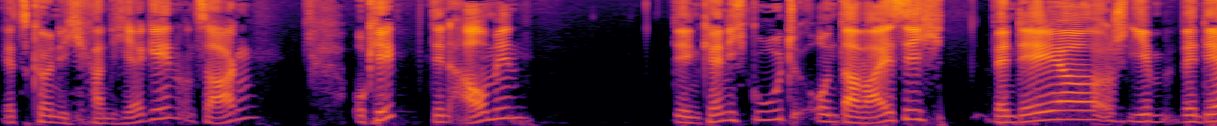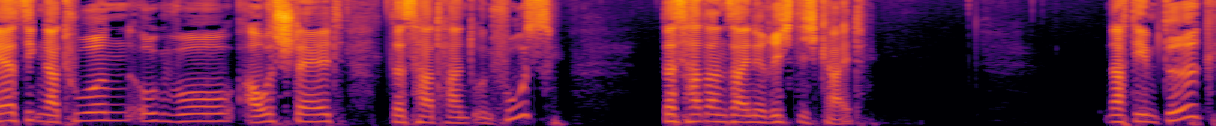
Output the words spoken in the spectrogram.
Jetzt kann ich, kann ich hergehen und sagen, okay, den Armin, den kenne ich gut und da weiß ich, wenn der, wenn der Signaturen irgendwo ausstellt, das hat Hand und Fuß, das hat dann seine Richtigkeit. Nachdem Dirk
